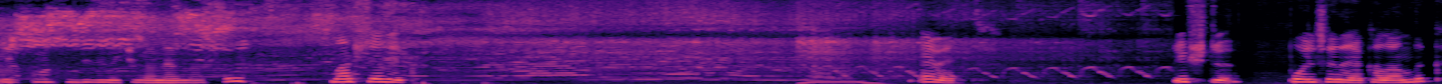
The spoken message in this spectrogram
yapması bizim için önemli. Başladık. Evet. Düştü. Polise de yakalandık.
